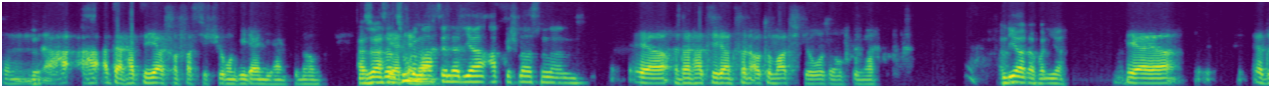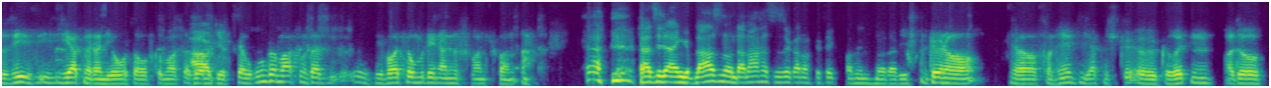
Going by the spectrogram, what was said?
Dann, ja. dann hat sie ja schon fast die Führung wieder in die Hand genommen. Also hast du zugemacht hinter dir, abgeschlossen und. Ja, und dann hat sie dann schon automatisch die Hose aufgemacht. Von dir oder von ihr? Ja, ja. Also sie, sie, sie hat mir dann die Hose aufgemacht. Also ah, okay. Sie haben rumgemacht und dann, sie wollte unbedingt an den Schwanz ran. da hat sie dir einen geblasen und danach hast du sogar noch gefickt von hinten, oder wie? Genau. Ja, von hinten, die hat mich äh, geritten. Also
